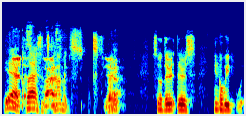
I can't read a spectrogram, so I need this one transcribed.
yeah, yeah classics, classics. comics right so there, there's you know we, we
